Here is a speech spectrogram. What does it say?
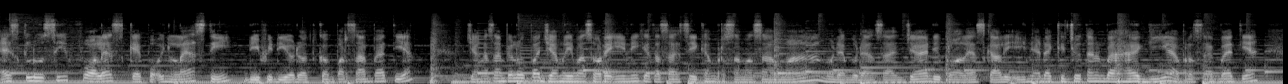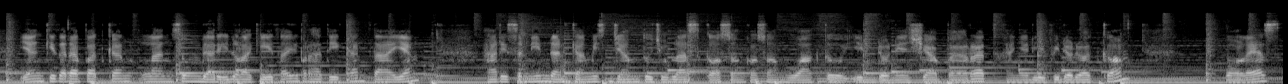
eksklusif Voles Kepoin Lesti di video.com persahabat ya. Jangan sampai lupa jam 5 sore ini kita saksikan bersama-sama. Mudah-mudahan saja di Poles kali ini ada kejutan bahagia persahabat ya Yang kita dapatkan langsung dari idola kita. Diperhatikan tayang hari Senin dan Kamis jam 17.00 waktu Indonesia Barat Hanya di video.com Poles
